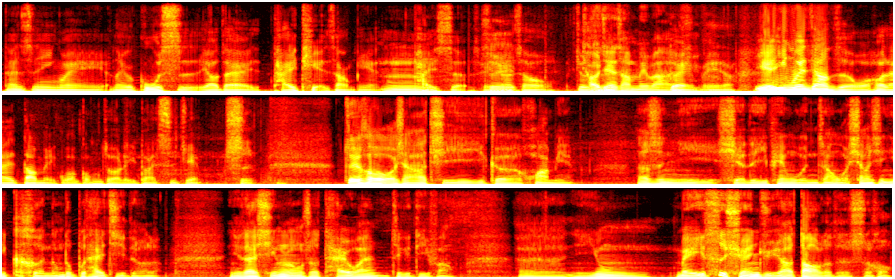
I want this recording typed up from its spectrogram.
但是因为那个故事要在台铁上面拍摄，所以那时候。条件上没办法，对，没有。也因为这样子，我后来到美国工作了一段时间。是，最后我想要提一个画面，那是你写的一篇文章，我相信你可能都不太记得了。你在形容说台湾这个地方，呃，你用每一次选举要到了的时候，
